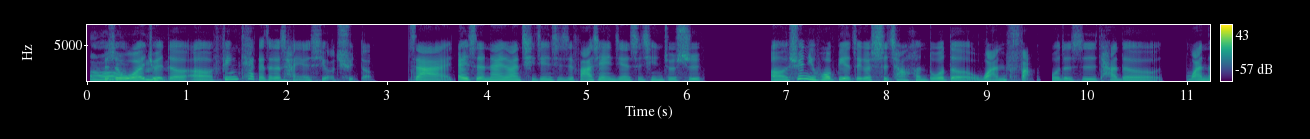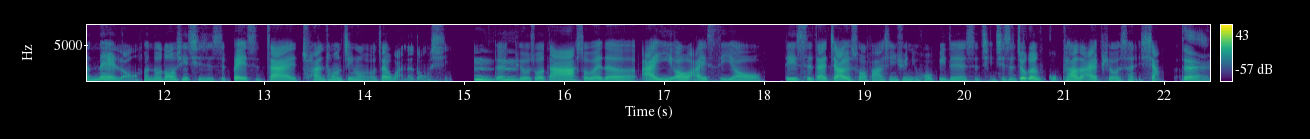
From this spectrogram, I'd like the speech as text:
哦、就是我会觉得，嗯、呃，FinTech 这个产业是有趣的。在 ACE 的那一段期间，其实发现一件事情，就是呃，虚拟货币的这个市场很多的玩法，或者是它的玩的内容，很多东西其实是 base 在传统金融有在玩的东西。嗯，对，比如说大家所谓的 IEO、ICO。第一次在交易所发行虚拟货币这件事情，其实就跟股票的 IPO 是很像的。对，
